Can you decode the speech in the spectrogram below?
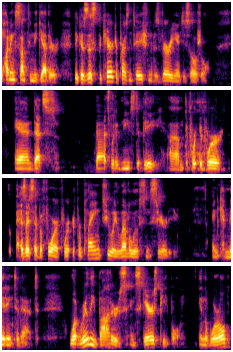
putting something together because this the character presentation is very antisocial, and that's that's what it needs to be. Um, if we're if we're as I said before, if we're if we're playing to a level of sincerity and committing to that, what really bothers and scares people in the world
